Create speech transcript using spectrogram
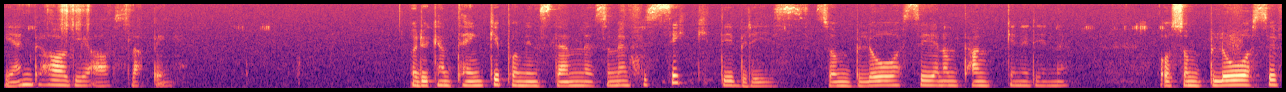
i en behagelig avslapping. Og du kan tenke på min stemme som en forsiktig bris som blåser gjennom tankene dine, og som blåser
